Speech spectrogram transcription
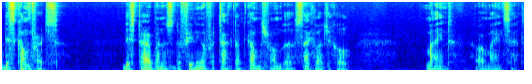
discomforts, disturbance, the feeling of attack that comes from the psychological mind or mindset.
